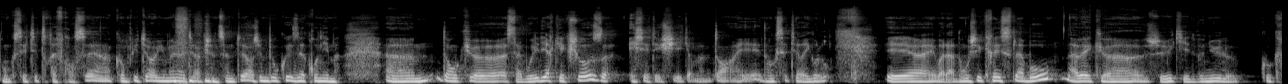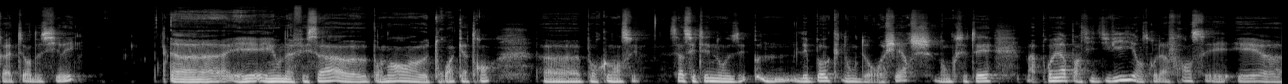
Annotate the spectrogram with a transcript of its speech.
Donc c'était très français, hein, Computer Human Interaction Center. J'aime beaucoup les acronymes. Euh, donc euh, ça voulait dire quelque chose et c'était chic en même temps et donc c'était rigolo. Et, euh, et, voilà donc j'ai créé ce labo avec euh, celui qui est devenu le co-créateur de Siri. Euh, et, et, on a fait ça euh, pendant 3-4 euh, ans euh, pour commencer. Ça, c'était nos l'époque donc de recherche. Donc, c'était ma première partie de vie entre la France et, et euh,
